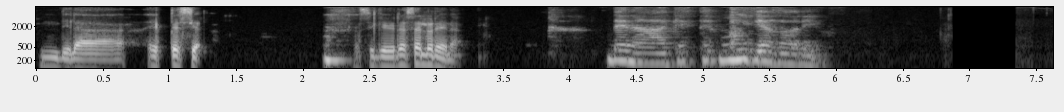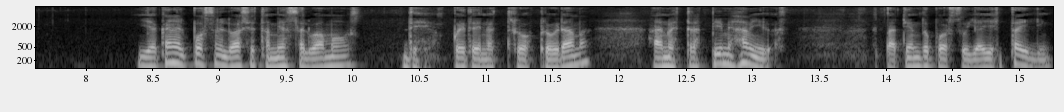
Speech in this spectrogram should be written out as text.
de la especial. Así que gracias Lorena. De nada, que estés muy bien, Rodrigo. Y acá en el post en el Oasis también saludamos, después de nuestros programas, a nuestras pymes amigas, partiendo por su Yay Styling,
